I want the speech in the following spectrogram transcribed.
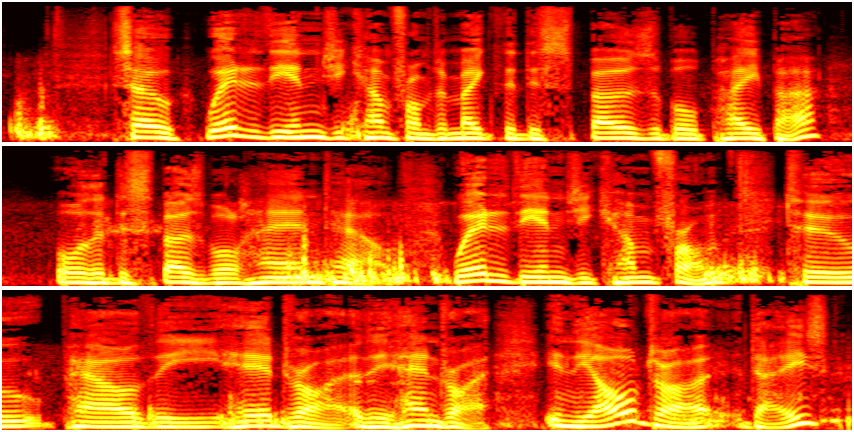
So where did the energy come from to make the disposable paper or the disposable hand towel? Where did the energy come from to power the hair dryer, the hand dryer? In the old dry days,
